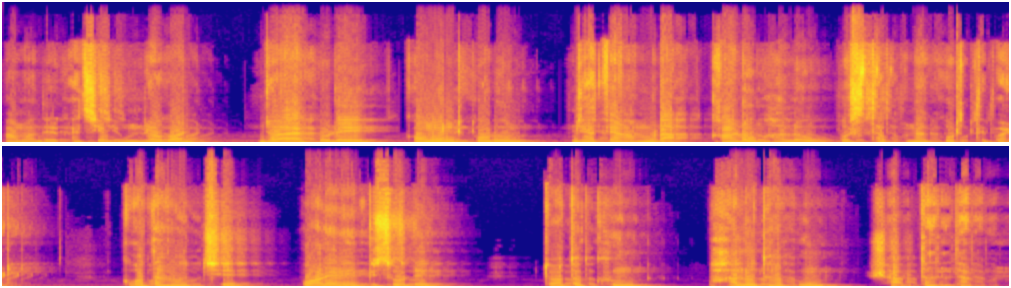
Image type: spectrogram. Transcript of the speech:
আমাদের কাছে মূল্যবান। দয়া করে কমেন্ট করুন যাতে আমরা কারও ভালো উপস্থাপনা করতে পারি। কথা হচ্ছে পরের এপিসোডে ততক্ষণ ভালো থাকুন, সাবধান থাকুন।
